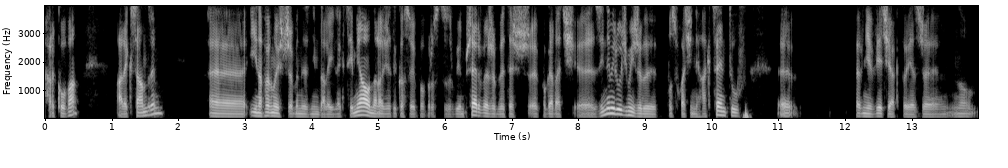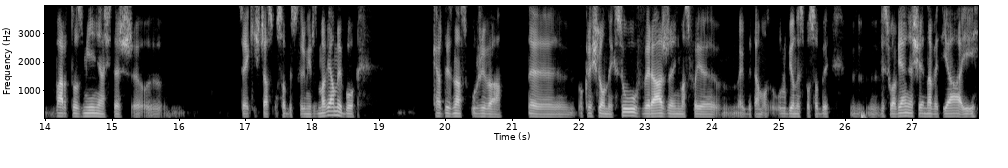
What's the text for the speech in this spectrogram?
Charkowa, Aleksandrem, i na pewno jeszcze będę z nim dalej lekcje miał. Na razie tylko sobie po prostu zrobiłem przerwę, żeby też pogadać z innymi ludźmi, żeby posłuchać innych akcentów. Pewnie wiecie, jak to jest, że no, warto zmieniać też co jakiś czas osoby, z którymi rozmawiamy, bo każdy z nas używa e, określonych słów, wyrażeń, ma swoje jakby tam ulubione sposoby wysławiania się, nawet ja i,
